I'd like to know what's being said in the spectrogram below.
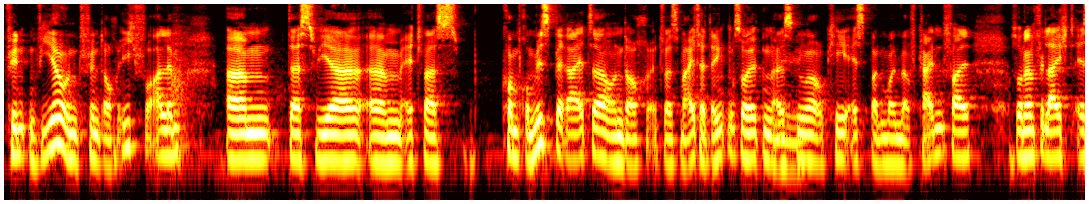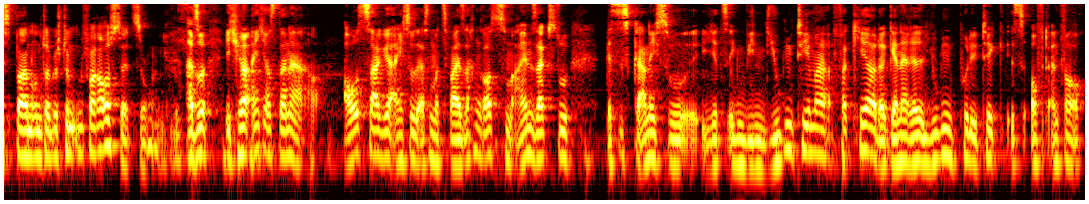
finden wir und finde auch ich vor allem, ähm, dass wir ähm, etwas kompromissbereiter und auch etwas weiter denken sollten als mhm. nur, okay, S-Bahn wollen wir auf keinen Fall, sondern vielleicht S-Bahn unter bestimmten Voraussetzungen. Also ich höre eigentlich aus deiner Aussage eigentlich so erstmal zwei Sachen raus. Zum einen sagst du, es ist gar nicht so jetzt irgendwie ein Jugendthema Verkehr oder generell Jugendpolitik ist oft einfach auch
